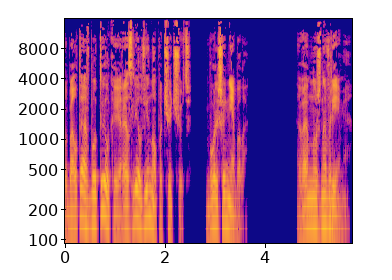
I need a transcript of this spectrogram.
Поболтав бутылкой, разлил вино по чуть-чуть. Больше не было. Вам нужно время.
